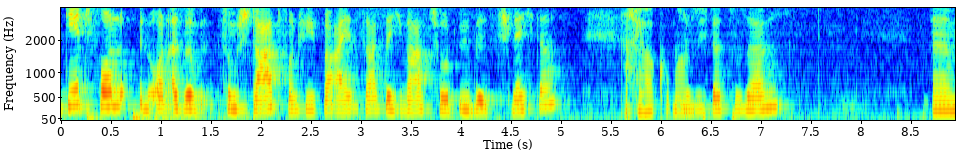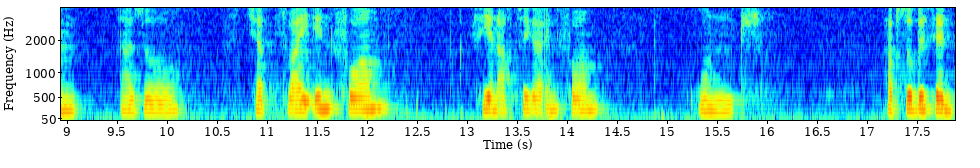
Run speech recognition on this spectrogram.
geht voll in Ordnung. Also zum Start von FIFA 21 war es schon übelst schlechter Ach ja, guck mal. muss ich dazu sagen. Ähm, also, ich habe zwei Inform, 84er Inform und habe so ein bisschen,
